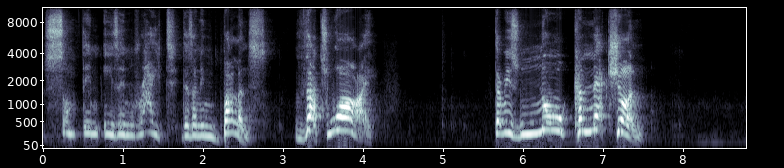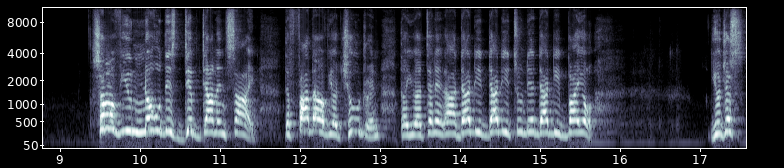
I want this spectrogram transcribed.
something isn't right. There's an imbalance. That's why there is no connection. Some of you know this deep down inside. The father of your children that you are telling, ah, daddy, daddy, today, daddy, bio. You're just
